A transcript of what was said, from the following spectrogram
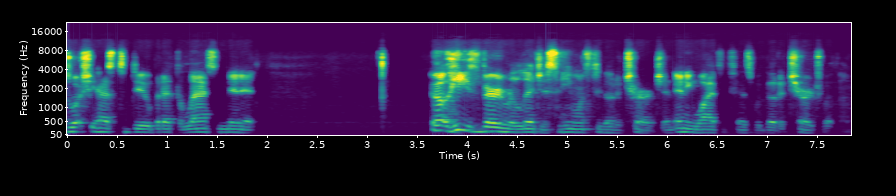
what she has to do. But at the last minute, well, he's very religious and he wants to go to church, and any wife of his would go to church with him.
